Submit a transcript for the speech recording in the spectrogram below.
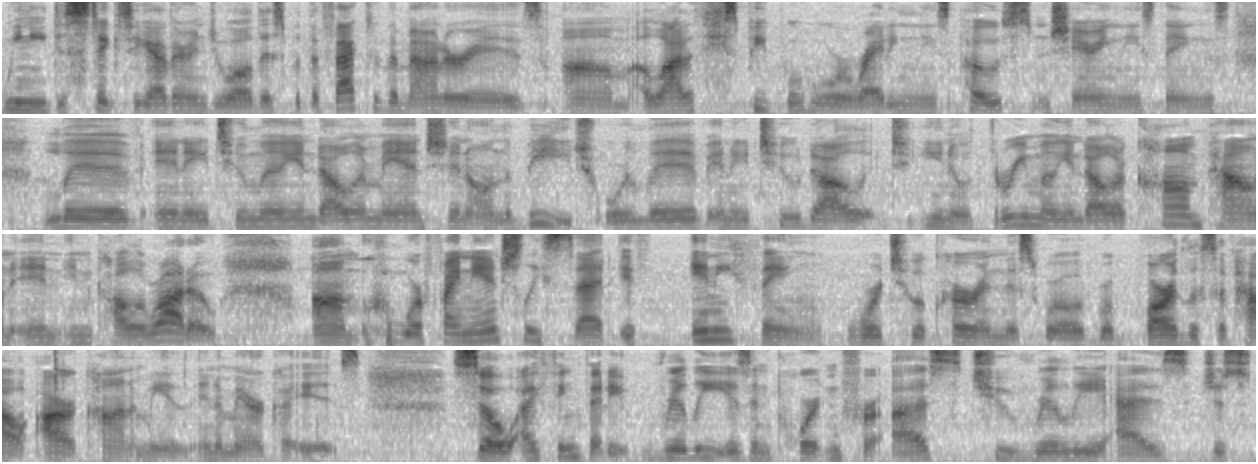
we need to stick together and do all this. But the fact of the matter is, um, a lot of these people who are writing these posts and sharing these things live in a $2 million mansion on the beach or live in a $2, you know, $3 million compound in, in Colorado um, who are financially set if anything were to occur in this world, regardless of how our economy in America is. So I think that it really is important for us to really, as just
